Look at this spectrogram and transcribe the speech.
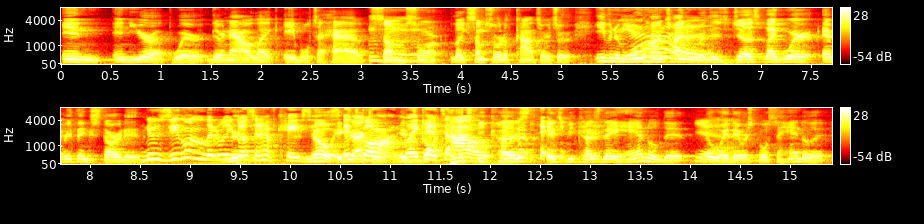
in in europe where they're now like able to have some sort like some sort of concerts or even in wuhan china Mm-hmm. Where there's just like where everything started New Zealand literally New- doesn't have cases. no exactly It's gone. like gone. it's And out. it's because it's because they handled it Yeah. the way they were supposed to handle it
